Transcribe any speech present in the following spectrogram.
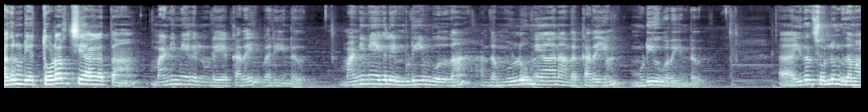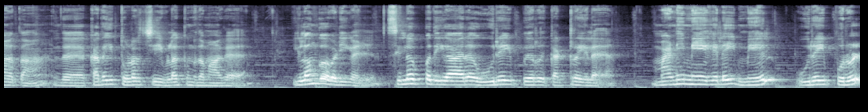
அதனுடைய தொடர்ச்சியாகத்தான் மணிமேகலினுடைய கதை வருகின்றது. மணிமேகலை முடியும் போது தான் அந்த முழுமையான அந்த கதையும் முடிவு வருகின்றது. இதை சொல்லும் விதமாகத்தான் இந்த கதை தொடர்ச்சியை விளக்கும் விதமாக இளங்கோவடிகள் சிலப்பதிகார உரை பெறு கற்றையில் மணிமேகலை மேல் உரைப்பொருள்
